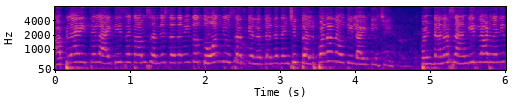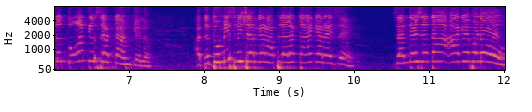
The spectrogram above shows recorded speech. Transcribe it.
आपल्या इथे लायटीचं काम संदेश दादांनी तो दोन दिवसात केलं त्यांना त्यांची कल्पना नव्हती लायटीची पण त्यांना सांगितलं त्यांनी तो दोन दिवसात काम केलं. आता तुम्हीच विचार करा आपल्याला काय करायचंय? संदेश दादा आगे बढो.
